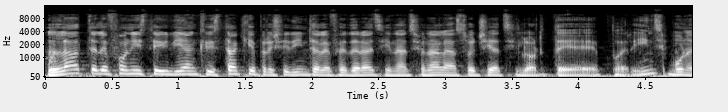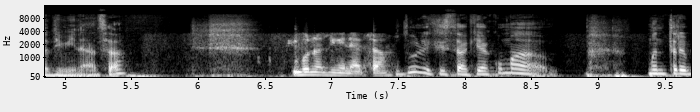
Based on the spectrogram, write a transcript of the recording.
La telefon este Iulian Cristache, președintele Federației Naționale a Asociațiilor de Părinți. Bună dimineața! Bună dimineața! Domnule Cristache, acum mă întreb,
